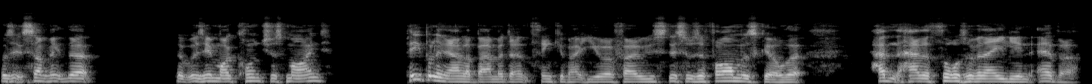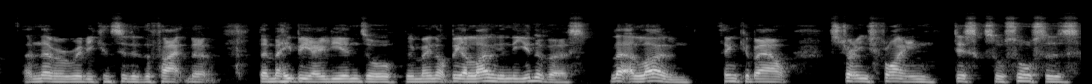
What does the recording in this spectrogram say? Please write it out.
Was it something that that was in my conscious mind? People in Alabama don't think about UFOs. This was a farmer's girl that hadn't had a thought of an alien ever and never really considered the fact that there may be aliens or we may not be alone in the universe, let alone think about strange flying discs or saucers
